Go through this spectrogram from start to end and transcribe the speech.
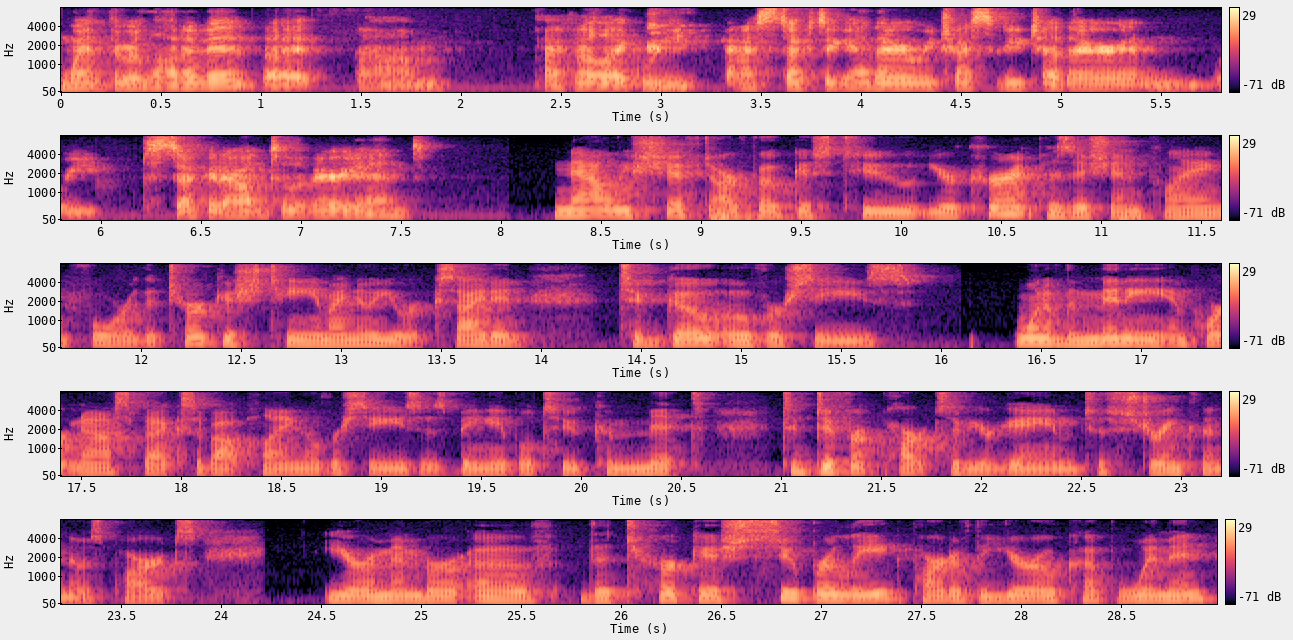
went through a lot of it, but um, I felt like we kind of stuck together. We trusted each other, and we stuck it out until the very end. Now we shift our focus to your current position, playing for the Turkish team. I know you were excited to go overseas one of the many important aspects about playing overseas is being able to commit to different parts of your game to strengthen those parts. You're a member of the Turkish Super League, part of the Euro Cup women,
